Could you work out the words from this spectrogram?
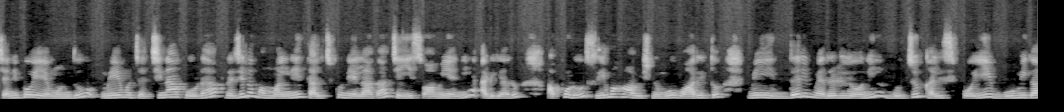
చనిపోయే ముందు మేము చచ్చినా కూడా ప్రజలు మమ్మల్ని తలుచుకునేలాగా చెయ్యి స్వామి అని అడిగారు. అప్పుడు శ్రీ మహావిష్ణువు వారితో మీ ఇద్దరి మెదడులోని గుజ్జు కలిసిపోయి భూమిగా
